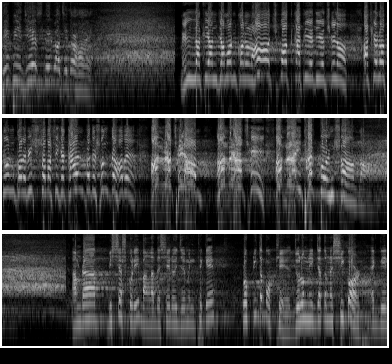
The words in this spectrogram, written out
ভিপি জিএস নির্বাচিত হয়। মিল্লাতিয়ান যেমন করে রাজপথ কাঁপিয়ে দিয়েছিল আজকে নতুন করে বিশ্ববাসীকে কান পেতে শুনতে হবে। আমরা ছিলাম আমরা আছি আমরাই থাকব ইনশাআল্লাহ। আমরা বিশ্বাস করি বাংলাদেশের ওই জমিন থেকে প্রকৃতপক্ষে জুলুম নির্যাতনের শিকড় একদিন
